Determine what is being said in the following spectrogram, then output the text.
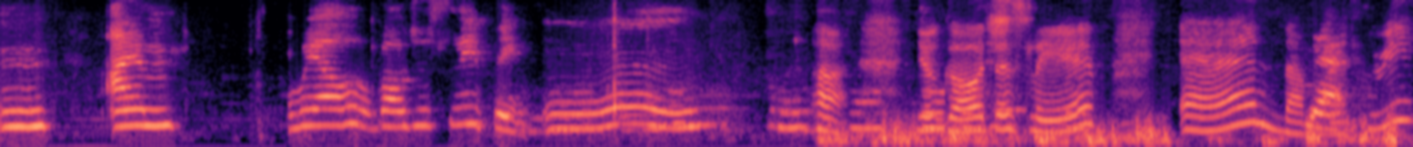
Mm, I'm will go to sleeping. Mm. Huh, You go to sleep. And number three,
